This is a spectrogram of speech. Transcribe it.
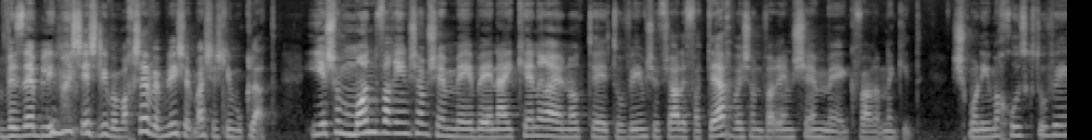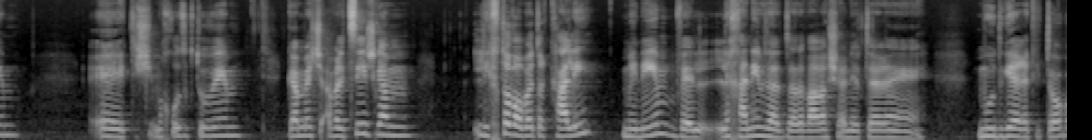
וזה בלי מה שיש לי במחשב ובלי מה שיש לי מוקלט. יש המון דברים שם שהם אה, בעיניי כן רעיונות אה, טובים שאפשר לפתח, ויש שם דברים שהם אה, כבר נגיד 80 אחוז כתובים, 90 אחוז כתובים. גם יש, אבל אצלי יש גם, לכתוב הרבה יותר קל לי, מילים, ולחנים זה, זה הדבר שאני יותר מאותגרת איתו.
